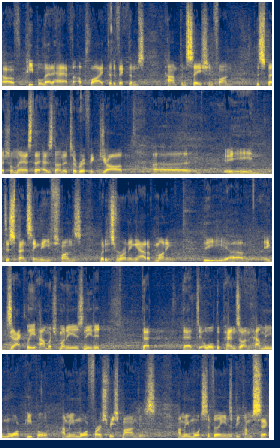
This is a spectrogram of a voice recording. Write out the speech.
of people that have applied to the Victims' Compensation Fund. The Special Master has done a terrific job uh, in dispensing these funds, but it's running out of money. The uh, exactly how much money is needed, that that all depends on how many more people, how many more first responders, how many more civilians become sick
